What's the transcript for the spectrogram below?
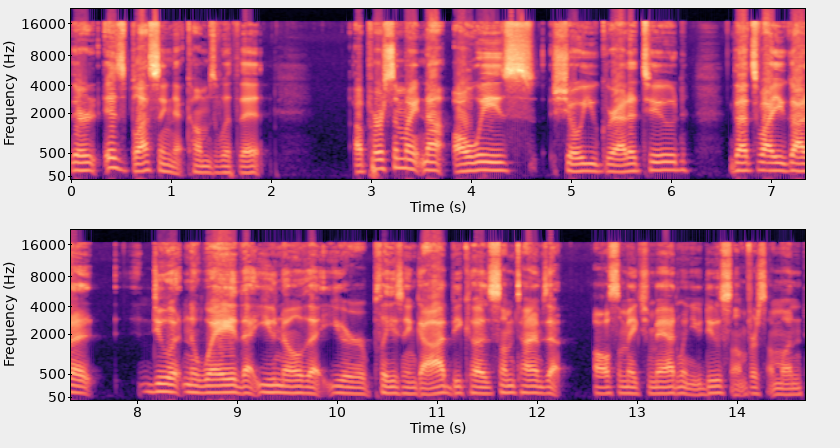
there is blessing that comes with it. A person might not always show you gratitude. That's why you got to do it in a way that you know that you're pleasing God because sometimes that also makes you mad when you do something for someone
